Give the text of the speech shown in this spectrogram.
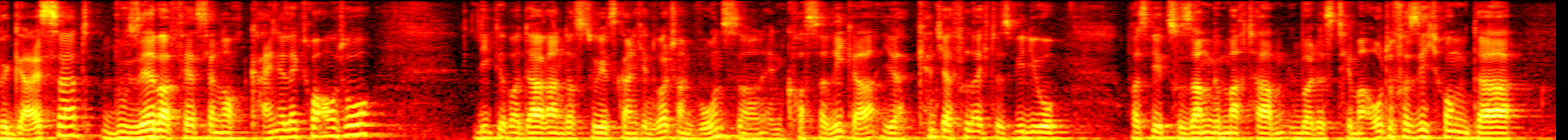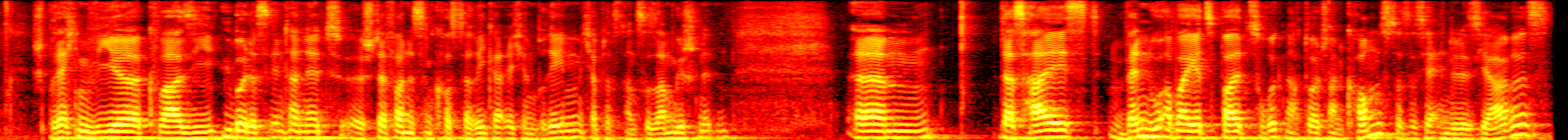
begeistert. Du selber fährst ja noch kein Elektroauto. Liegt aber daran, dass du jetzt gar nicht in Deutschland wohnst, sondern in Costa Rica. Ihr kennt ja vielleicht das Video, was wir zusammen gemacht haben über das Thema Autoversicherung. Da sprechen wir quasi über das Internet. Äh, Stefan ist in Costa Rica, ich in Bremen. Ich habe das dann zusammengeschnitten. Ähm, das heißt, wenn du aber jetzt bald zurück nach Deutschland kommst, das ist ja Ende des Jahres,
